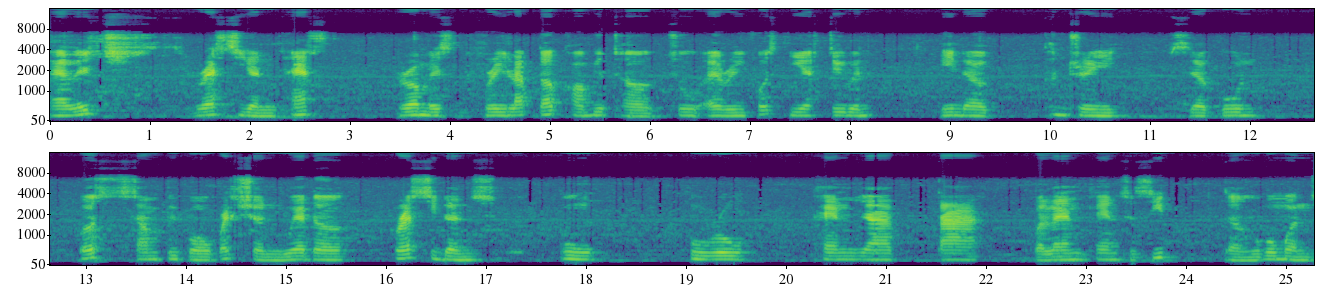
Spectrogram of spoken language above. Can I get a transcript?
alleged residents have promised free laptop computer to every first-year student in the country school, but some people question whether President Uhuru Kenyatta plan can succeed. The government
